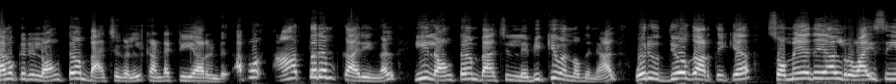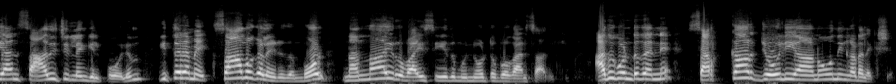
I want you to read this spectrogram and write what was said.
നമുക്കൊരു ലോങ് ടേം ബാച്ചുകളിൽ കണ്ടക്ട് ചെയ്യാറുണ്ട്. അപ്പോൾ അത്തരം കാര്യങ്ങൾ ഈ ലോങ് ടേം ബാച്ചിൽ ലഭിക്കുമെന്നതിനാൽ ഒരു ഉദ്യോഗാർത്ഥിക്ക് സ്വമേധയാൽ റിവൈസ് ചെയ്യാൻ സാധിച്ചില്ലെങ്കിൽ പോലും ഇത്തരം എക്സാമുകൾ എഴുതുമ്പോൾ നന്നായി റിവൈസ് ചെയ്ത് മുന്നോട്ട് പോകാൻ സാധിക്കും. അതുകൊണ്ട് തന്നെ സർക്കാർ ജോലിയാണോ നിങ്ങളുടെ ലക്ഷ്യം?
